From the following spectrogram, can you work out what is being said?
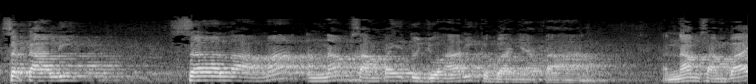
sekali selama 6 sampai 7 hari kebanyakan. 6 sampai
